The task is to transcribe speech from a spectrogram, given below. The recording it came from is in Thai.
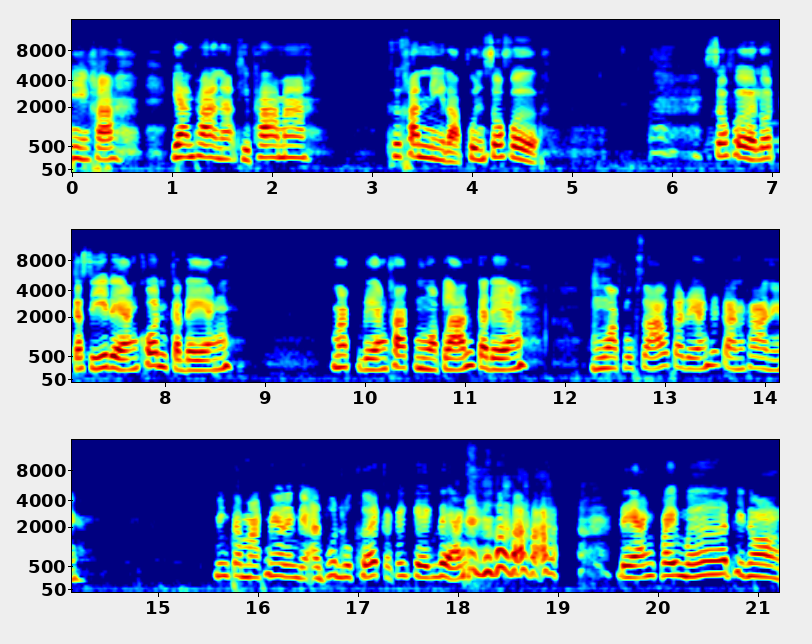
นี่ค่ะ ย่านผ้าหนะที่ผ้ามาคือคันนี้ล่ะ พุ่นโซเฟอร์ โซเฟอร์รถกระสีแดงค้นกระแดง มักแดงคักหมวกหล้านกระแดง หมวกลูกสาวกระแดงคือกันค่ะนี่มิ่งตะมักแนวแดงๆอันพูดลูกเคยกับกางเกงแดง แดงไปเมิดพี่น้อง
